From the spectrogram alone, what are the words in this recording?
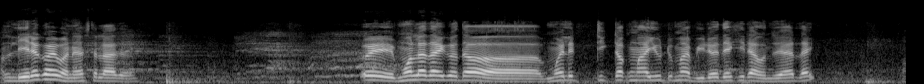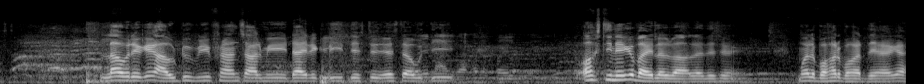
त्यो लिएर गयो भने जस्तो लाग्यो ओए मल्ल दाईको त मैले टिकटकमा युट्युबमा भिडियो देखिरहेको हुन्छु यार दाई। लाउरेकै how to be France army directly त्यस्तो यस्तो उति अस्ति नै के भाइरल भयो होला त्यसो। मैले भर भर देखाएँ क्या।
